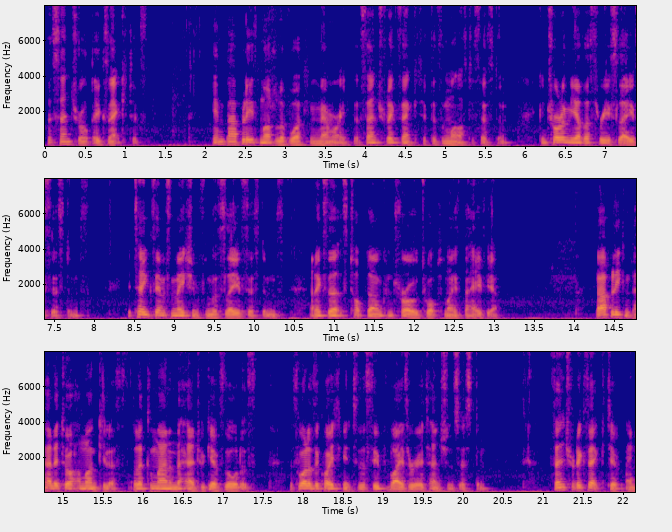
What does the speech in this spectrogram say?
The Central Executive. In Baddeley's model of working memory, the central executive is the master system, controlling the other three slave systems. It takes information from the slave systems and exerts top-down control to optimize behavior. Baddeley compared it to a homunculus, a little man in the head who gives orders, as well as equating it to the supervisory attention system. Central executive and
